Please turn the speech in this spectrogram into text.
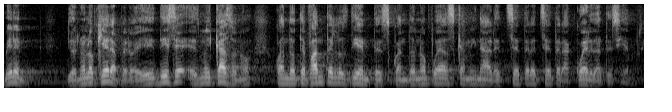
Miren, Dios no lo quiera, pero ahí dice, es muy caso, ¿no? Cuando te falten los dientes, cuando no puedas caminar, etcétera, etcétera, acuérdate siempre.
